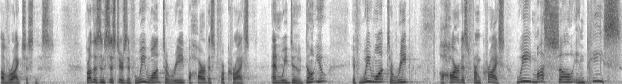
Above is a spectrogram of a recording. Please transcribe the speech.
of righteousness. Brothers and sisters, if we want to reap a harvest for Christ, and we do, don't you? If we want to reap a harvest from Christ, we must sow in peace.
